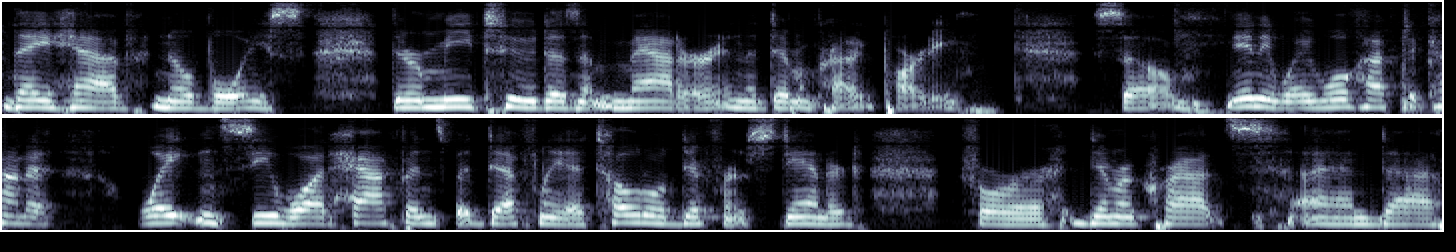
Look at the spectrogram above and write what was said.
they have no voice. Their Me Too doesn't matter in the Democratic Party. So anyway, we'll have to kind of wait and see what happens, but definitely a total different standard for Democrats and. Uh,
